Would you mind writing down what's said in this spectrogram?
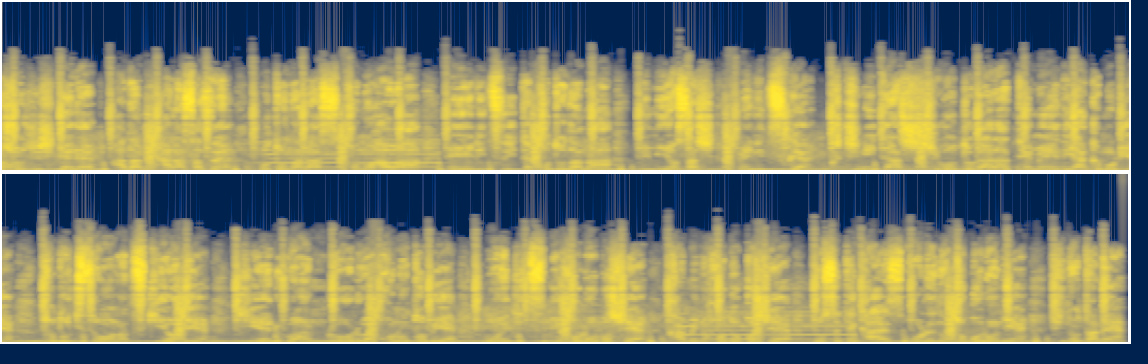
を所持してる。肌身離さず音鳴らすこの葉は鋭利ついた言霊耳を差し目につく。口に出し仕事柄てめえで役盛り届きそうな月より消えるワンロールはこの飛び燃えて罪滅ぼし神の施し寄せて返す。俺のところに火の種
